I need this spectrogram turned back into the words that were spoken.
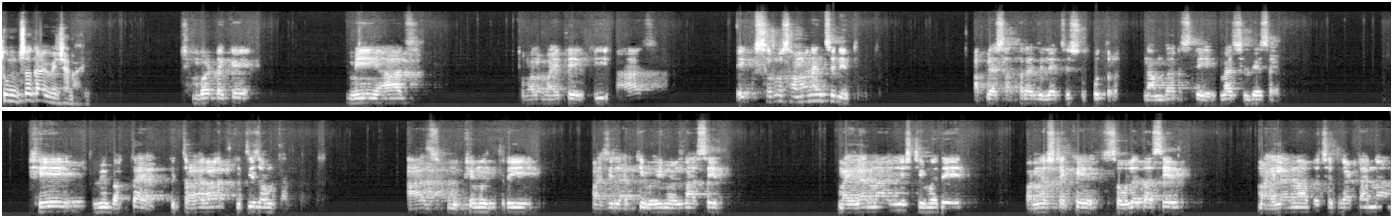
तुमचं काय विजन आहे? शंभर टक्के. मी आज तुम्हाला माहिती आहे की आज एक सर्वसामान्यांचे नेतृत्व आपल्या सातारा जिल्ह्याचे सुपुत्र नामदार श्री एकनाथ शिंदे साहेब. हे तुम्ही बघताय की तळागाळात किती जाऊन काम आज मुख्यमंत्री माझी लाडकी बहीण योजना असेल महिलांना एसमध्ये पन्नास टक्के सवलत असेल महिलांना बचत गटांना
